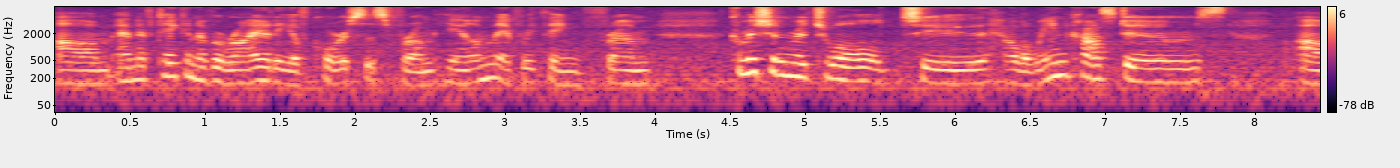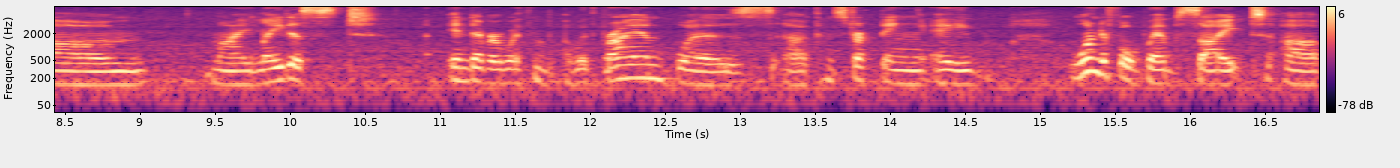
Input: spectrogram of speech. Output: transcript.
um, and have taken a variety of courses from him, everything from commission ritual to Halloween costumes. Um, my latest endeavor with with Brian was uh, constructing a wonderful website uh,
